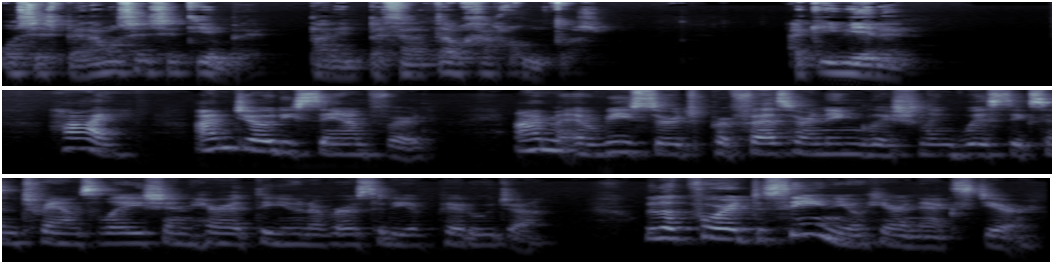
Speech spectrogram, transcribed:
os esperamos en septiembre para empezar a trabajar juntos. Aquí vienen. Hi, I'm Jody Sanford. I'm a research professor in English, linguistics, and translation here at the University of Perugia. We look forward to seeing you here next year.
